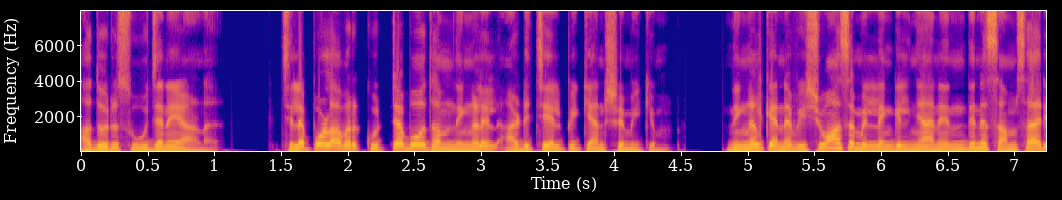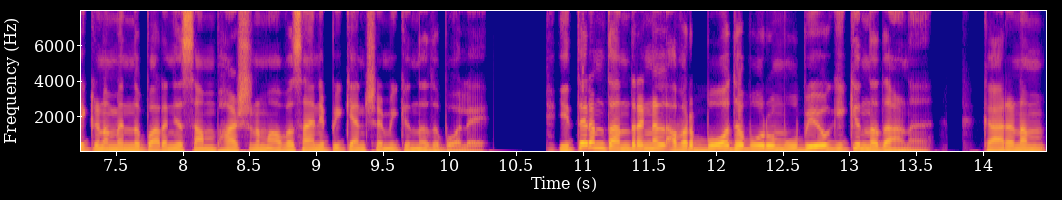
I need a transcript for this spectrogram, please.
അതൊരു സൂചനയാണ്. ചിലപ്പോൾ അവർ കുറ്റബോധം നിങ്ങളിൽ അടിച്ചേൽപ്പിക്കാൻ ശ്രമിക്കും. നിങ്ങൾക്കെന്നെ വിശ്വാസമില്ലെങ്കിൽ ഞാൻ എന്തിന് സംസാരിക്കണമെന്ന് പറഞ്ഞ് സംഭാഷണം അവസാനിപ്പിക്കാൻ ശ്രമിക്കുന്നതുപോലെ. ഇത്തരം തന്ത്രങ്ങൾ അവർ ബോധപൂർവം ഉപയോഗിക്കുന്നതാണ്. കാരണം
